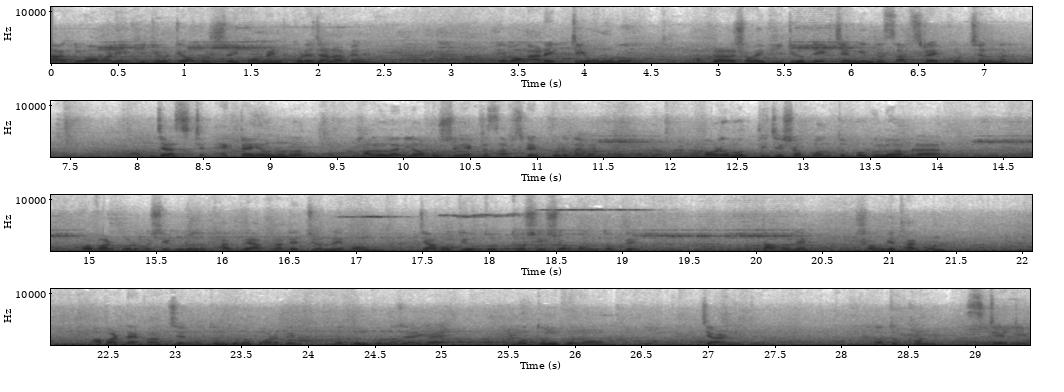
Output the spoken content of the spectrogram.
লাগল আমার এই ভিডিওটি অবশ্যই কমেন্ট করে জানাবেন। এবং আরেকটি অনুরোধ, আপনারা সবাই ভিডিও দেখছেন কিন্তু সাবস্ক্রাইব করছেন না। জাস্ট একটাই অনুরোধ, ভালো লাগলে অবশ্যই একটা সাবস্ক্রাইব করে দেবেন। পরবর্তী যেসব গন্তব্যগুলো আমরা কভার করব, সেগুলো থাকবে আপনাদের জন্য এবং যাবতীয় তথ্য সেই সব গন্তব্যে। তাহলে সঙ্গে থাকুন। আবার দেখা হচ্ছে নতুন কোনো পর্বে, নতুন কোনো জায়গায়, নতুন কোনো জার্নিতে। ততক্ষণ স্টেটিং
